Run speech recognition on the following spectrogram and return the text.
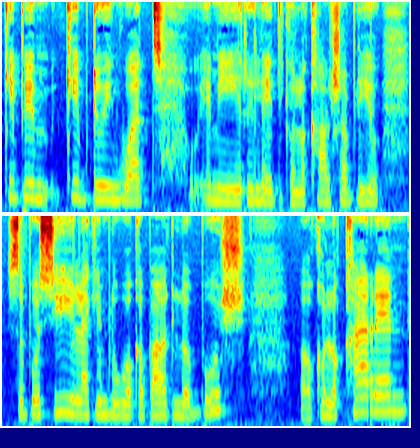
keep him keep doing what emi relate lo culture blue. Suppose you, you like him to walk about lo bush or ko lo Karen,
